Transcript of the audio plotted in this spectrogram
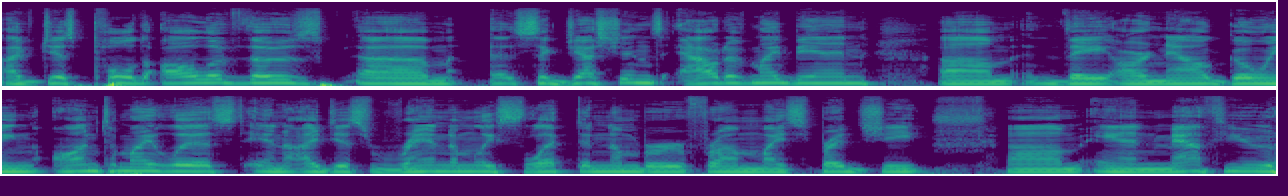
I've just pulled all of those um, uh, suggestions out of my bin. Um, they are now going onto my list, and I just randomly select a number from my spreadsheet. Um, and Matthew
